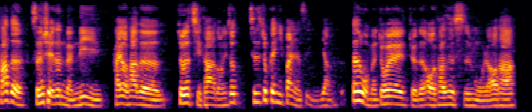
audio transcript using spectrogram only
他的神学的能力，还有他的就是其他的东西，就其实就跟一般人是一样的。但是我们就会觉得，哦，他是师母，然后他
